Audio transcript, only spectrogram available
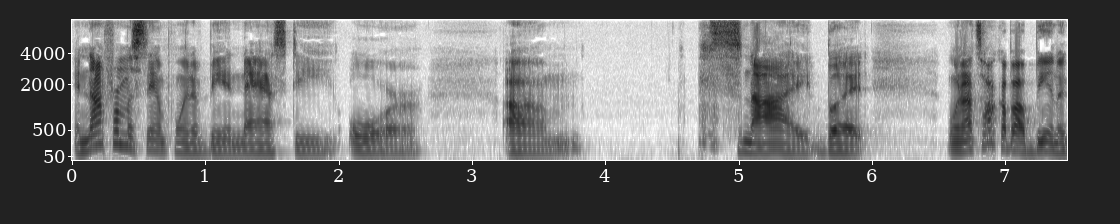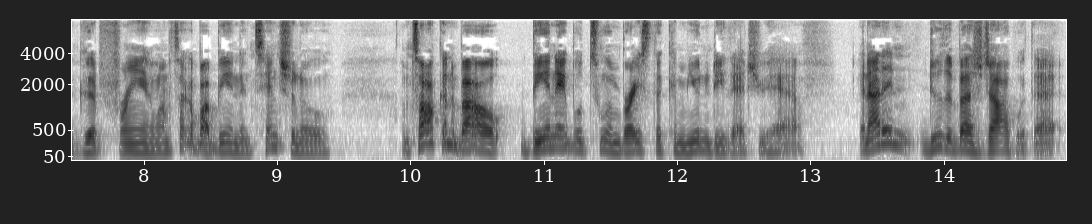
And not from a standpoint of being nasty or um, snide, but when I talk about being a good friend, when I talk about being intentional, I'm talking about being able to embrace the community that you have. And I didn't do the best job with that.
